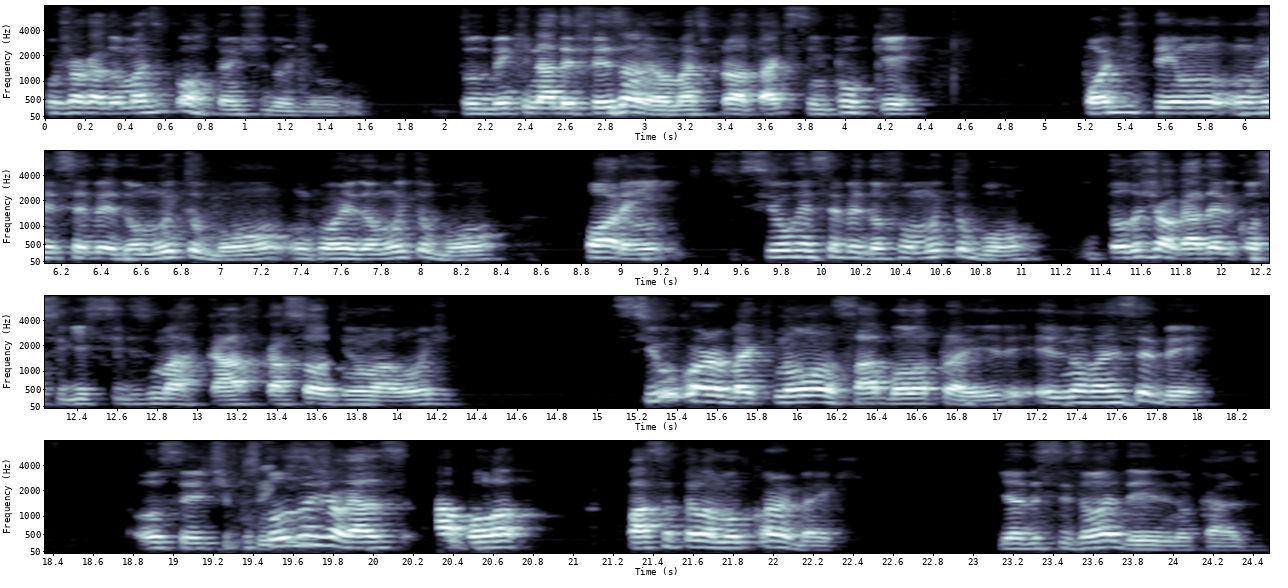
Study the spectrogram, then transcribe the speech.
o jogador mais importante do jogo. Tudo bem que na defesa não, mas para o ataque sim, porque pode ter um, um, recebedor muito bom, um corredor muito bom, porém, se o recebedor for muito bom e toda jogada ele conseguir se desmarcar, ficar sozinho lá longe, se o quarterback não lançar a bola para ele, ele não vai receber. Ou seja, tipo, Sim. todas as jogadas, a bola passa pela mão do quarterback. E a decisão é dele, no caso.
